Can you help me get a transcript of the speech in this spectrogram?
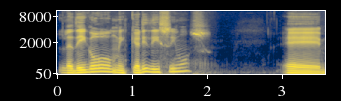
le digo, mis queridísimos, eh,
